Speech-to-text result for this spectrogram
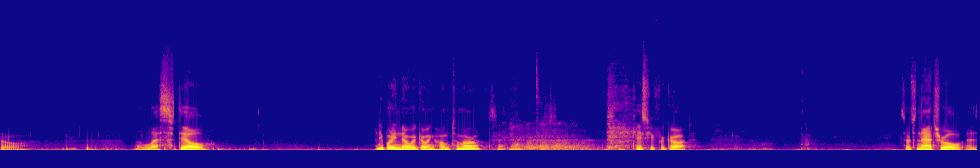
or a little less still. Anybody know we're going home tomorrow? In case you forgot. So it's natural, as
